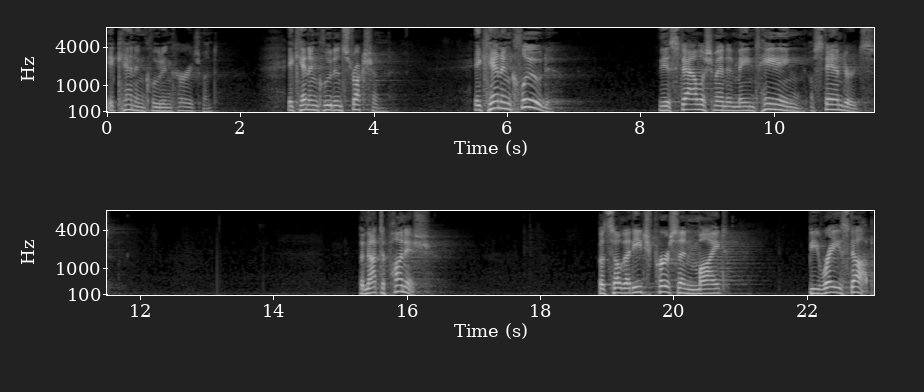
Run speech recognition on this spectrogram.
It can include encouragement. It can include instruction. It can include the establishment and maintaining of standards, but not to punish, but so that each person might be raised up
